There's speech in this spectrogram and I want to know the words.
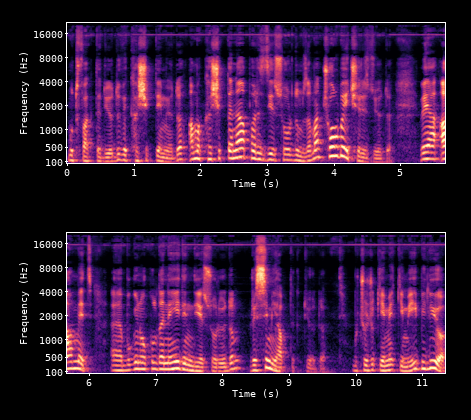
mutfakta diyordu ve kaşık demiyordu. Ama kaşıkta ne yaparız diye sorduğum zaman çorba içeriz diyordu. Veya Ahmet e, bugün okulda ne yedin diye soruyordum. Resim yaptık diyordu. Bu çocuk yemek yemeyi biliyor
